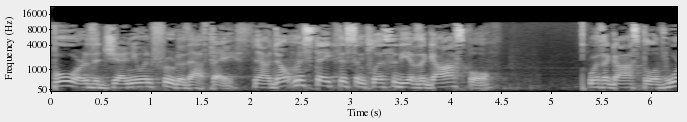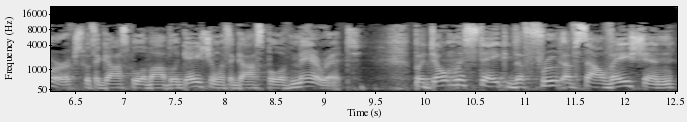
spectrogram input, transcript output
bore the genuine fruit of that faith. Now, don't mistake the simplicity of the gospel with a gospel of works, with a gospel of obligation, with a gospel of merit. But don't mistake the fruit of salvation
